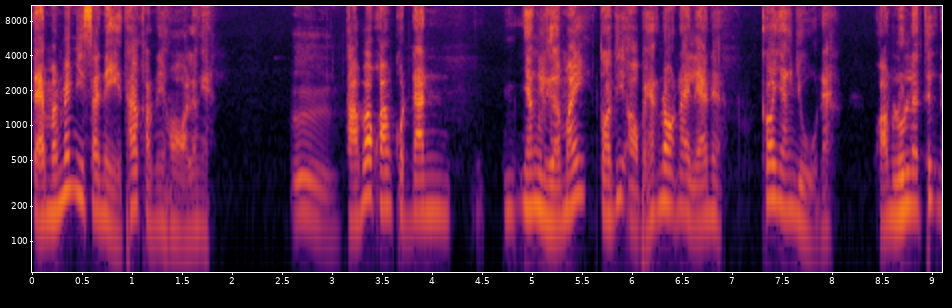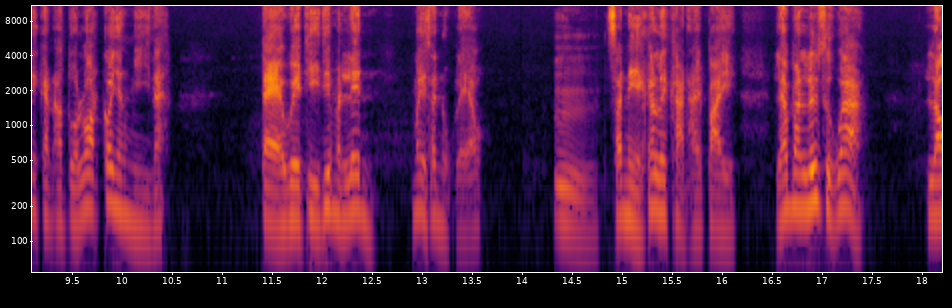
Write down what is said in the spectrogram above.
แต่มันไม่มีเสน่ห์เท่ากับในฮอแล้วไงอืมถามว่าความกดดัน ยังเหลือไหมตอนที่ออกไปข้างนอกได้แล้วเนี่ย ก็ยังอยู่นะ ความลุ้นระทึกในการเอาตัวรอดก็ยังมีนะ แต่เวทีที่มันเล่นไม่สนุกแล้ว อืมเสน่ห์ก็เลยขาดหายไป แล้วมันรู้สึกว่าเรา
